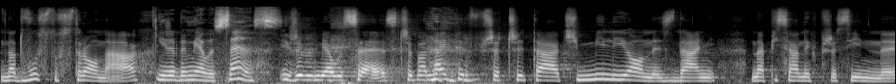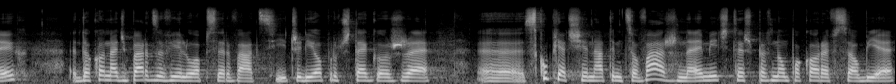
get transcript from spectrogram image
na 200 stronach. I żeby miały sens. I żeby miały sens. Trzeba najpierw przeczytać miliony zdań napisanych przez innych, dokonać bardzo wielu obserwacji, czyli oprócz tego, że e, skupiać się na tym, co ważne, mieć też pewną pokorę w sobie,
